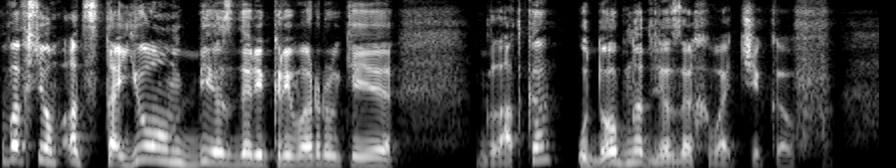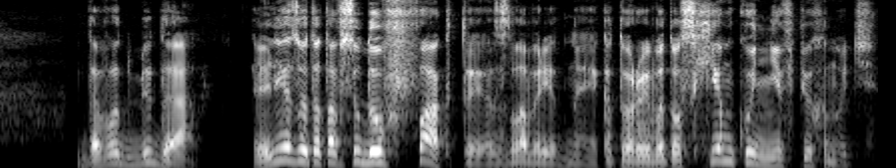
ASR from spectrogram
во всем отстаем, бездари криворукие. Гладко, удобно для захватчиков. Да вот беда. Лезут отовсюду факты зловредные, которые в эту схемку не впихнуть.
